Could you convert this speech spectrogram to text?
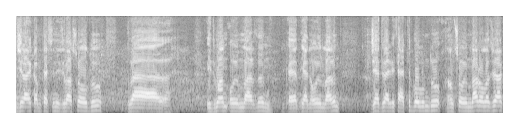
İcra Komitəsinin iclası oldu və idman oyunlarının yani oyunların cədvəli tərtib olundu. Hansı oyunlar olacaq,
